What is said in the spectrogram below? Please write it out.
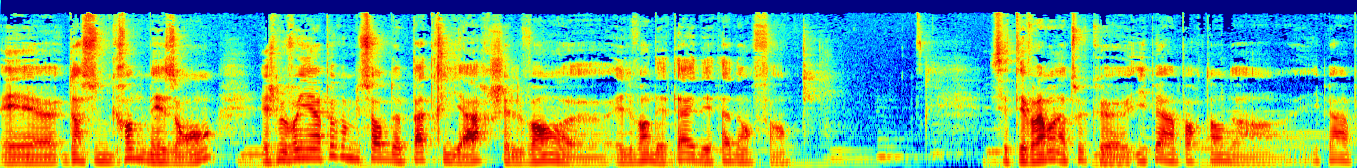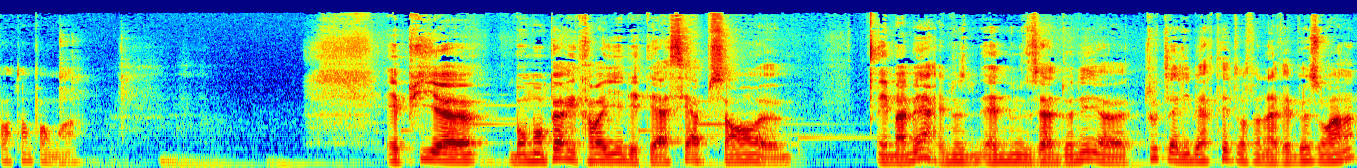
et, euh, dans une grande maison, et je me voyais un peu comme une sorte de patriarche élevant, élevant des tas et des tas d'enfants. C'était vraiment un truc hyper, important hyper important pour moi. Et puis, bon, mon père, il travaillait, il était assez absent. et ma mère, elle nous, elle nous a donné toute la liberté dont on avait besoin.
